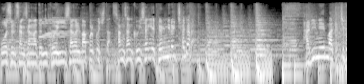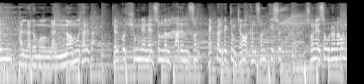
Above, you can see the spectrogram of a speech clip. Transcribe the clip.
무엇을 상상하든 그 이상을 맛볼 것이다. 상상 그 이상의 별미를 찾아라. 달인의 맛집은 달라도 뭔가 너무 다르다. 결코 흉내낼 수 없는 빠른 손, 백발백중 정확한 손기술. 손에서 우러나온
